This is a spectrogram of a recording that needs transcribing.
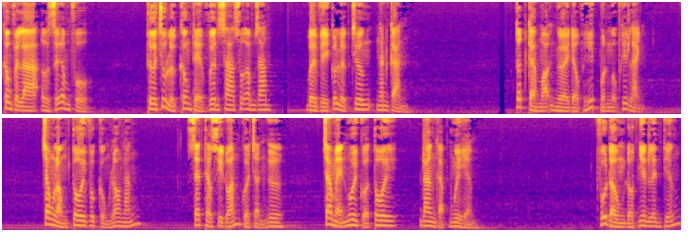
không phải là ở dưới âm phủ. Thứ chú lực không thể vươn xa xuống âm gian, bởi vì có lực chương ngăn cản. Tất cả mọi người đều phải hít một ngụm khí lạnh. Trong lòng tôi vô cùng lo lắng. Xét theo suy đoán của Trần Ngư, cha mẹ nuôi của tôi đang gặp nguy hiểm. Phú Đồng đột nhiên lên tiếng.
